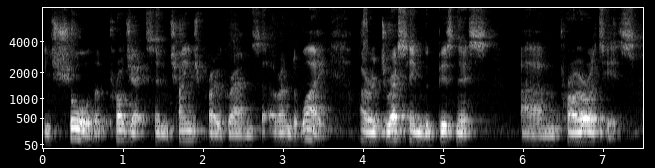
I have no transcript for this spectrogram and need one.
ensure that projects and change programs that are underway are addressing the business um, priorities,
